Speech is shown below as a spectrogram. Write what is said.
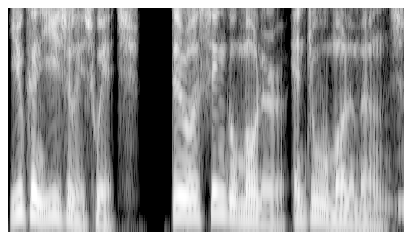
you can easily switch. There are single motor and dual motor modes.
